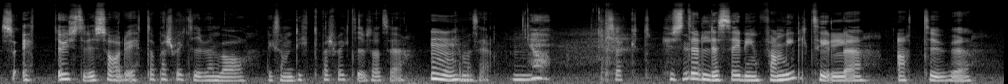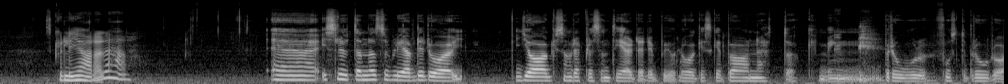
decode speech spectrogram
Så ett, just det, det sa du, ett av perspektiven var liksom ditt perspektiv så att säga. Mm. Kan man säga. Mm. Ja, exakt. Hur ställde sig din familj till eh, att du eh, skulle göra det här? Eh, I slutändan så blev det då jag som representerade det biologiska barnet och min bror, fosterbror då,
